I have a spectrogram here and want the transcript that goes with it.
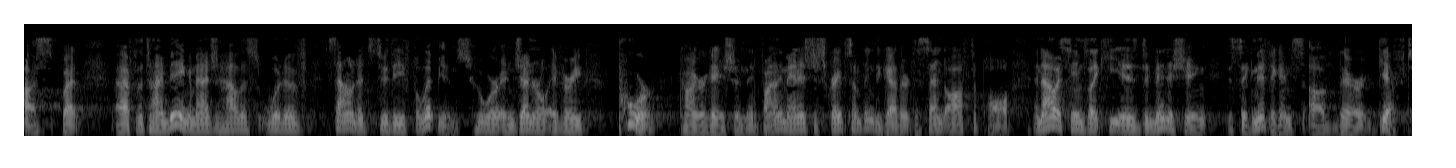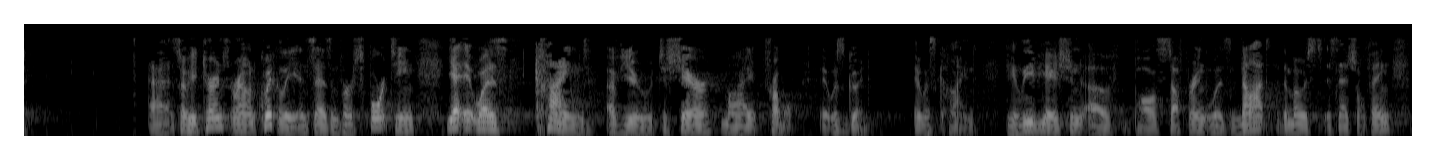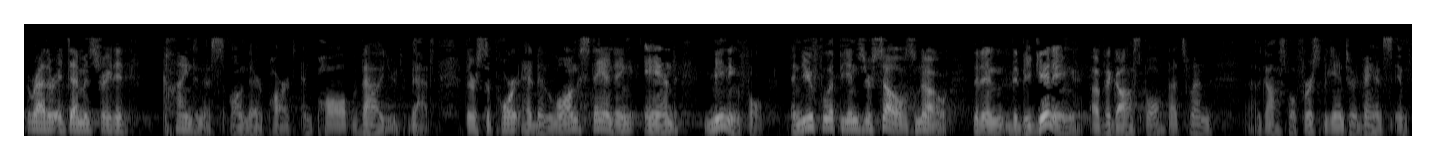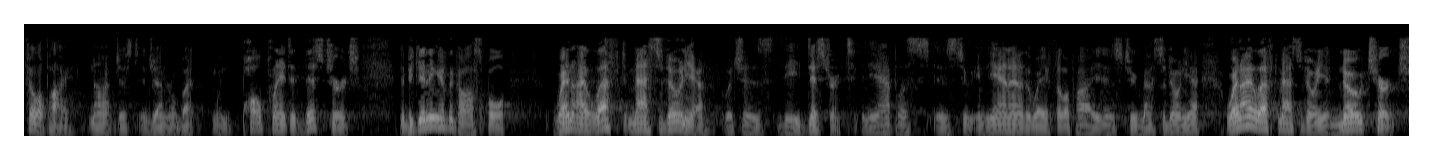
us, but uh, for the time being, imagine how this would have sounded to the Philippians, who were in general a very poor congregation. They'd finally managed to scrape something together to send off to Paul, and now it seems like he is diminishing the significance of their gift. Uh, so he turns around quickly and says in verse 14, Yet it was kind of you to share my trouble. It was good. It was kind. The alleviation of Paul's suffering was not the most essential thing, but rather it demonstrated kindness on their part, and Paul valued that. Their support had been long standing and meaningful. And you Philippians yourselves know that in the beginning of the gospel, that's when uh, the gospel first began to advance in Philippi, not just in general, but when Paul planted this church, the beginning of the gospel, when I left Macedonia, which is the district, Indianapolis is to Indiana, the way Philippi is to Macedonia. When I left Macedonia, no church,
